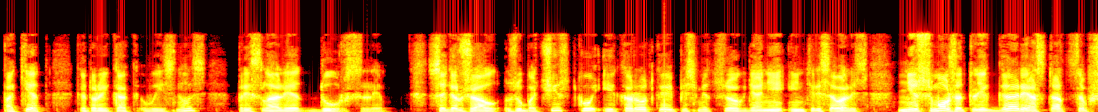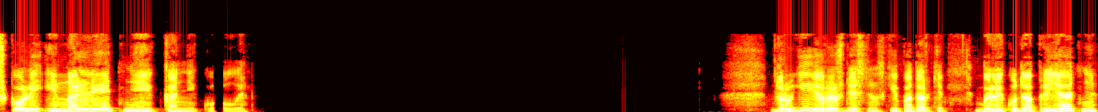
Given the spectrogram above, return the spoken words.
Пакет, который, как выяснилось, прислали Дурсли, содержал зубочистку и короткое письмецо, где они интересовались, не сможет ли Гарри остаться в школе и на летние каникулы. Другие рождественские подарки были куда приятнее.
